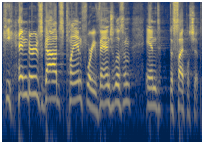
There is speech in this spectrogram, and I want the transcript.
He hinders God's plan for evangelism and discipleship.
